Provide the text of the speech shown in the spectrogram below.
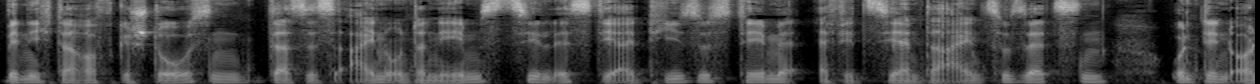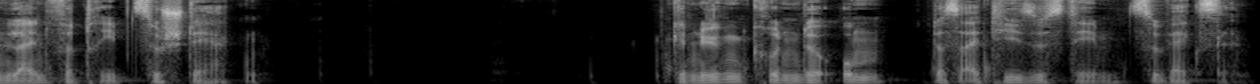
bin ich darauf gestoßen, dass es ein Unternehmensziel ist, die IT-Systeme effizienter einzusetzen und den Online-Vertrieb zu stärken. Genügend Gründe, um das IT-System zu wechseln.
